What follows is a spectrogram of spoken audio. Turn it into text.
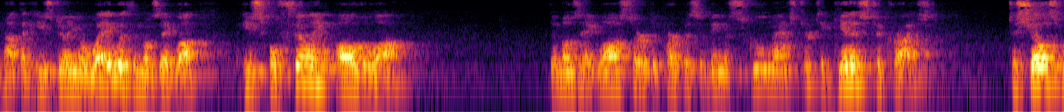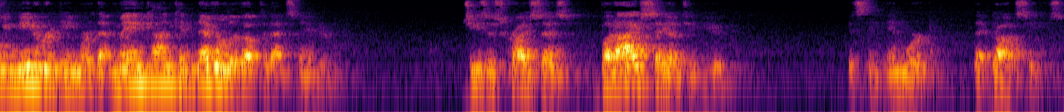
not that he's doing away with the Mosaic law, he's fulfilling all the law. The Mosaic law served the purpose of being a schoolmaster to get us to Christ, to show us we need a Redeemer, that mankind can never live up to that standard. Jesus Christ says, But I say unto you, it's the inward that God sees.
